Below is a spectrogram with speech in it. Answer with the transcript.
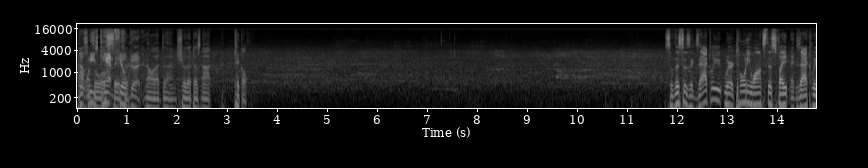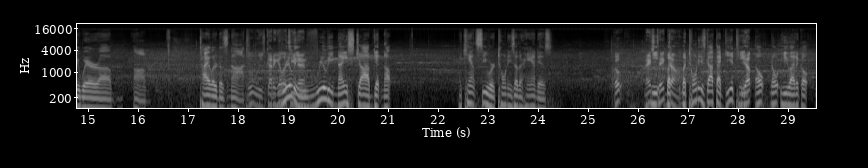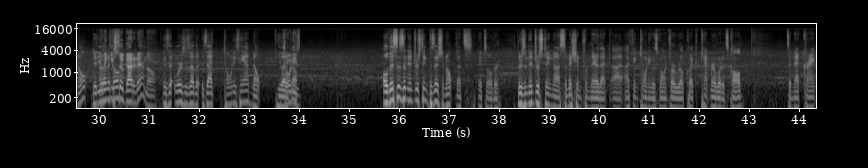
That Those knees can't feel good. No, that, I'm sure that does not tickle. So this is exactly where Tony wants this fight, and exactly where uh, um, Tyler does not. Ooh, he's got a guillotine Really, in. really nice job getting up. I can't see where Tony's other hand is. Oh, nice He- takedown. but, but Tony's got that guillotine. Yep. Oh no, he let it go. No, did he I let it go? I think he still got it in though. Is that where's his other? Is that Tony's hand? No, he let Tony's it go. Tony's Oh, this is an interesting position. Oh, that's it's over. There's an interesting uh, submission from there that uh, I think Tony was going for real quick. Can't remember what it's called. It's a neck crank.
